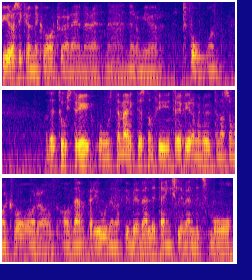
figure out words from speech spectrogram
fyra sekunder kvar tror jag det är när, när, när de gör tvåan. Och det tog stryk på oss. Det märktes de 3-4 minuterna som var kvar av, av den perioden att vi blev väldigt ängsliga, väldigt små.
